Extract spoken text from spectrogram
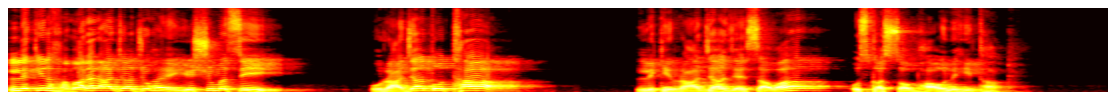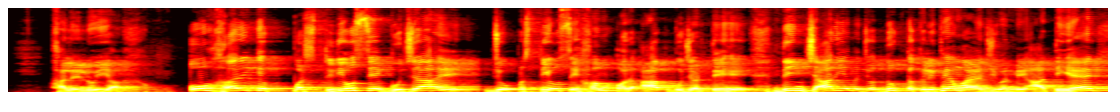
लेकिन हमारा राजा जो है, यीशु मसीह वो राजा तो था लेकिन राजा जैसा वह उसका स्वभाव नहीं था। हालेलुया। वो हर एक परिस्थितियों से गुजरा है, जो परिस्थितियों से हम और आप गुजरते हैं। दिनचार्य में जो दुख तकलीफें हमारे जीवन में आती है,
